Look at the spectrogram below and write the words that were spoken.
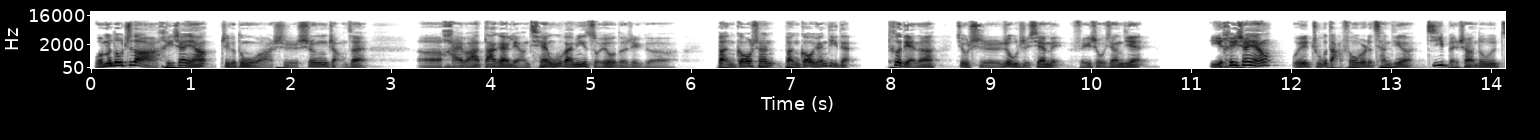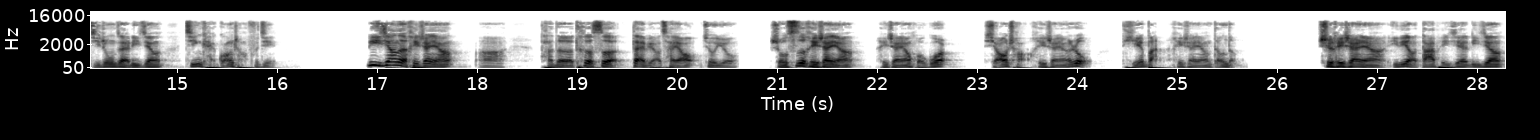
我们都知道啊，黑山羊这个动物啊是生长在呃海拔大概两千五百米左右的这个半高山半高原地带。特点呢，就是肉质鲜美、肥瘦相间。以黑山羊为主打风味的餐厅啊，基本上都集中在丽江金凯广场附近。丽江的黑山羊啊，它的特色代表菜肴就有手撕黑山羊、黑山羊火锅、小炒黑山羊肉、铁板黑山羊等等。吃黑山羊啊一定要搭配一些丽江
